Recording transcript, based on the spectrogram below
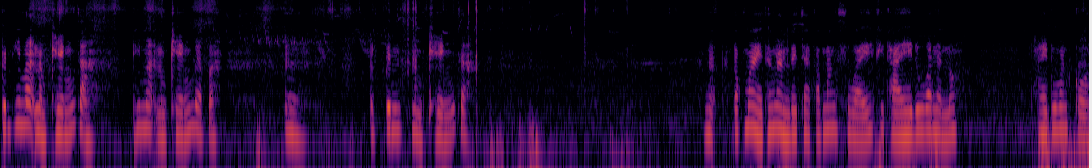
เป็นหิมะน้ำแข็งจ้ะ หิมะน้ำแข็งแบบว่าเออ เป็นน้ำแข็งจ้ะเนี่ยดอกไม้ทั้งนั้นเลยจ้ะกำลังสวยที่ถ่ายให้ดูวันนั้นเนาะถ่ายดูวันก่อน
